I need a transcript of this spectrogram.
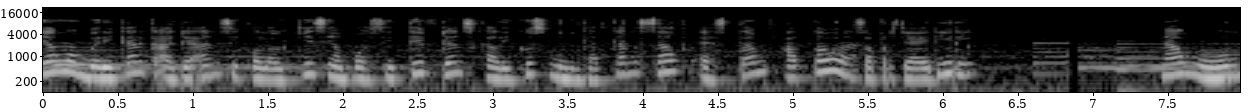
yang memberikan keadaan psikologis yang positif dan sekaligus meningkatkan self-esteem atau rasa percaya diri. Namun,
